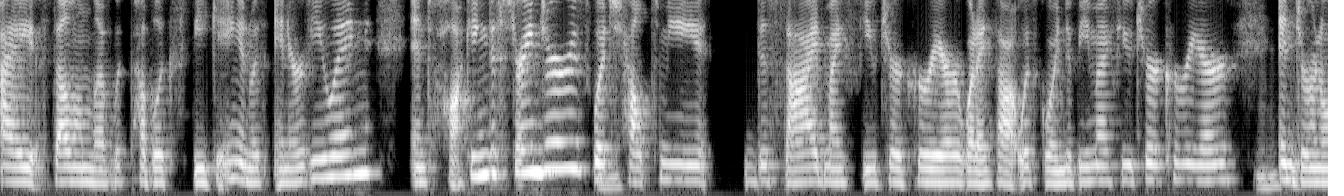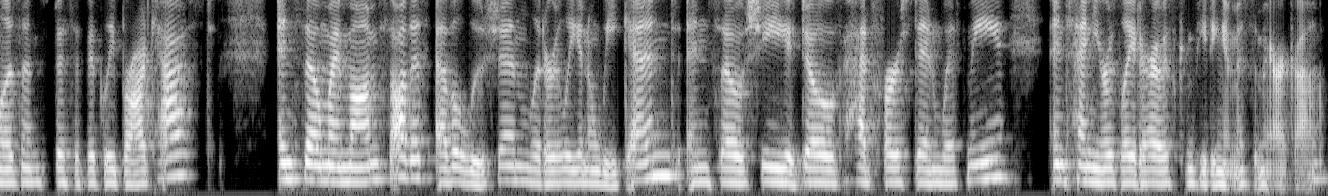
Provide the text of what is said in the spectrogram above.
i fell in love with public speaking and with interviewing and talking to strangers which mm-hmm. helped me decide my future career what i thought was going to be my future career mm-hmm. in journalism specifically broadcast and so my mom saw this evolution literally in a weekend. And so she dove headfirst in with me. And 10 years later, I was competing at Miss America.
